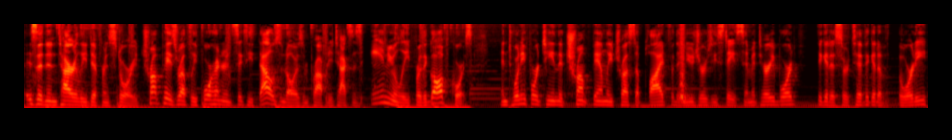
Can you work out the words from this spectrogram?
is an entirely different story. Trump pays roughly $460,000 in property taxes annually for the golf course. In 2014, the Trump Family Trust applied for the New Jersey State Cemetery Board to get a certificate of authority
